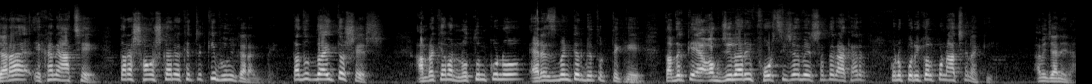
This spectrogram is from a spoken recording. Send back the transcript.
যারা এখানে আছে, তারা সংস্কারের ক্ষেত্রে কি ভূমিকা রাখবে? তাদের দায়িত্ব শেষ। আমরা কি আবার নতুন কোনো অ্যারেঞ্জমেন্টের ভেতর থেকে তাদেরকে অক্সিলারি ফোর্স হিসাবে এর সাথে রাখার কোনো পরিকল্পনা আছে নাকি? আমি জানি না।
